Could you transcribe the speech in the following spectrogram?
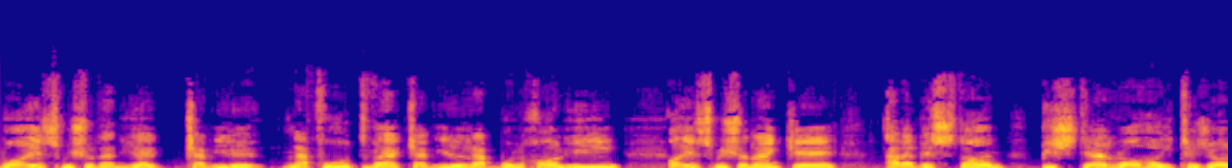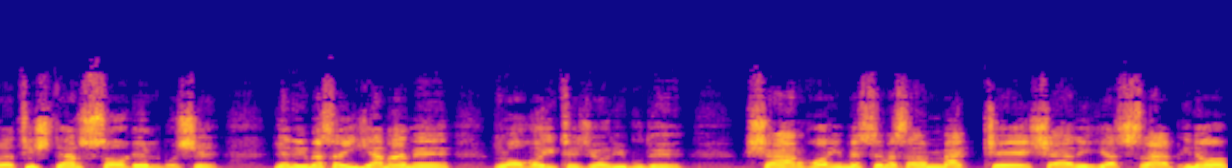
باعث می شدن یک کویر نفوت و کویر رب الخالی باعث می شدن که عربستان بیشتر راه های تجارتیش در ساحل باشه. یعنی مثلا یمن راه های تجاری بوده. شهرهایی مثل مثلا مکه شهر یسرب اینا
